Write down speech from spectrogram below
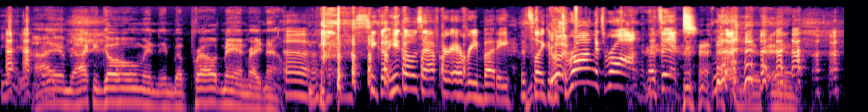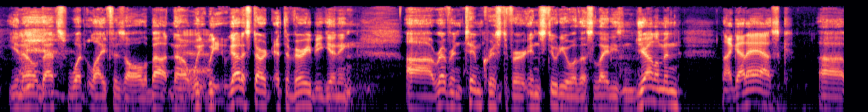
Yeah, you're I am. I can go home and, and be a proud man right now. Uh, he, go, he goes after everybody. It's like if it's wrong, it's wrong. That's it. Yes. You know, that's what life is all about. Now, we, we got to start at the very beginning. Uh, Reverend Tim Christopher in studio with us, ladies and gentlemen. And I got to ask, uh,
